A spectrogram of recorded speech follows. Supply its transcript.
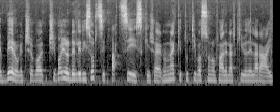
è, vero che ci, vo- ci vogliono delle risorse pazzesche, cioè non è che tutti possono fare l'archivio della RAI.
